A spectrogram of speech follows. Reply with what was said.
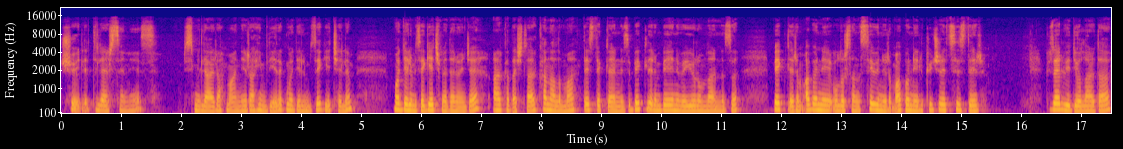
Şöyle dilerseniz Bismillahirrahmanirrahim diyerek modelimize geçelim. Modelimize geçmeden önce arkadaşlar kanalıma desteklerinizi beklerim. Beğeni ve yorumlarınızı beklerim. Abone olursanız sevinirim. Abonelik ücretsizdir. Güzel videolarda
